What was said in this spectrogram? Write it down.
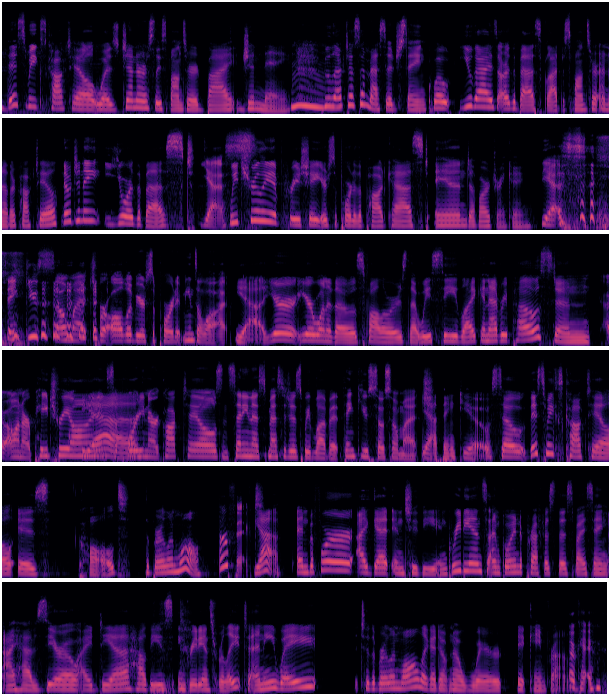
This week's cocktail was generously sponsored by Janae, who hmm. left us a message saying, quote, You guys are the best. Glad to sponsor another cocktail. No, Janae, you're the best. Yes. We truly appreciate your support of the podcast and of our drinking. Yes. Thank you so much for all of your support. It means a lot. Yeah, you're you're one of those followers that we see like in every post and On our Patreon Yeah. and supporting our cocktails and sending us messages. We love it. Thank you so, so much. yeah, thank you. So this week's cocktail is called the Berlin Wall. Perfect. Yeah. And before I get into the ingredients, I'm going to preface this by saying I have zero idea how these ingredients relate to any way to the Berlin Wall. Like, I don't know where it came from. Okay.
